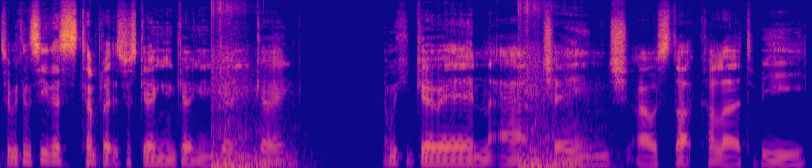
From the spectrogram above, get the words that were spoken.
so we can see this template is just going and going and going and going. And we could go in and change our start color to be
